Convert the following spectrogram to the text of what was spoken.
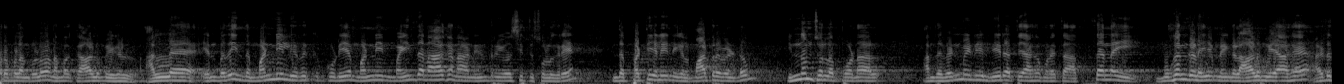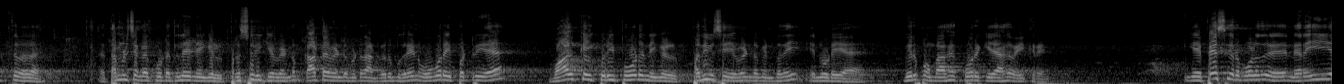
பிரபலங்களோ நமக்கு ஆளுமைகள் அல்ல என்பதை இந்த மண்ணில் இருக்கக்கூடிய மண்ணின் மைந்தனாக நான் இன்று யோசித்து சொல்கிறேன். இந்த பட்டியலை நீங்கள் மாற்ற வேண்டும். இன்னும் சொல்லப்போனால் அந்த வெண்மணியில் வீரத்தியாக முறைத்த அத்தனை முகங்களையும் நீங்கள் ஆளுமையாக அடுத்த தமிழ்ச்சங்க கூட்டத்திலே நீங்கள் பிரசுரிக்க வேண்டும் காட்ட வேண்டும் என்று நான் விரும்புகிறேன். ஒவ்வொரு பற்றிய வாழ்க்கை குறிப்போடு நீங்கள் பதிவு செய்ய வேண்டும் என்பதை என்னுடைய விருப்பமாக கோரிக்கையாக வைக்கிறேன். இங்கே பேசுகிற பொழுது நிறைய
